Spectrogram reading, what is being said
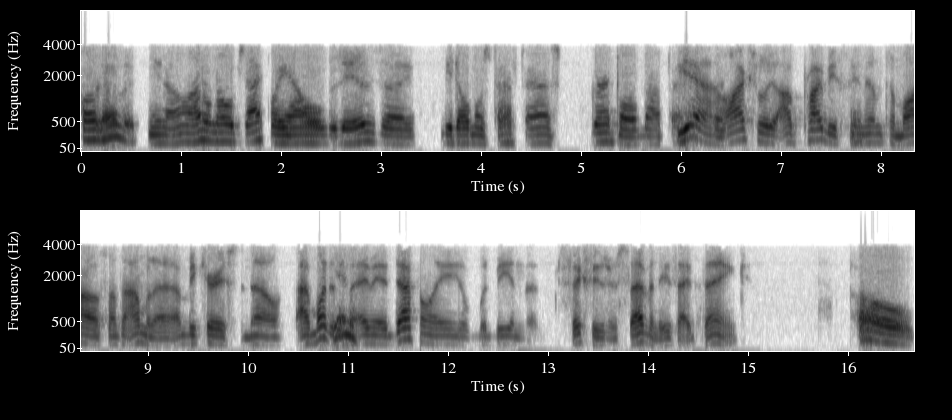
part of it, you know. I don't know exactly how old it is. Uh you'd almost have to ask grandpa about that. Yeah, actually, I'll probably be seeing him tomorrow. or Something I'm gonna. I'd be curious to know. I wanted. to Yeah. say, I mean, it definitely would be in the 60s or 70s. I'd think. oh,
